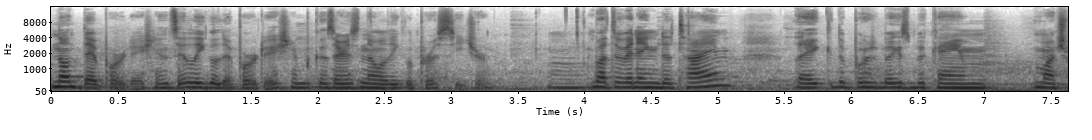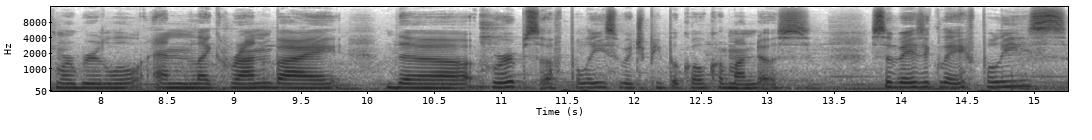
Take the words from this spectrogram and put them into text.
not deportation; it's illegal deportation because there is no legal procedure. Mm. But within the time, like the pushbacks became much more brutal and like run by the groups of police which people call commandos. So basically, if police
